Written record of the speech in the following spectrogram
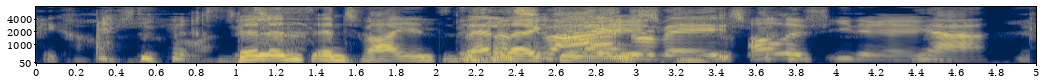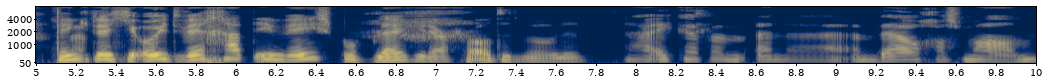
ik ga gewoon stuk door. Bellend en zwaaiend tegelijk door Weesp. door Wees. Alles, iedereen. Ja, Denk je dat je ooit weggaat in Weesp of blijf je daar voor altijd wonen? Nou, ik heb een, een, eh, een Belg als man,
